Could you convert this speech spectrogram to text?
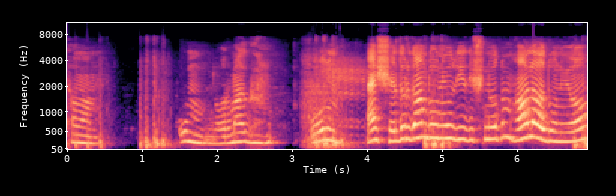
Tamam. Oğlum normal Oğlum ben Shader'dan donuyor diye düşünüyordum. Hala donuyor.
